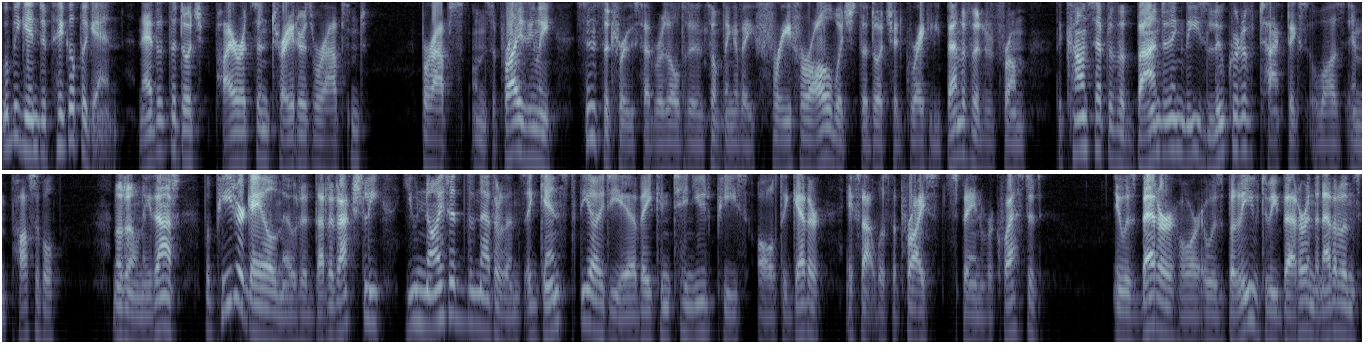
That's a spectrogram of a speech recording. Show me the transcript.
would begin to pick up again now that the Dutch pirates and traders were absent. Perhaps unsurprisingly, since the truce had resulted in something of a free for all which the Dutch had greatly benefited from, the concept of abandoning these lucrative tactics was impossible. Not only that, but Peter Geyl noted that it actually united the Netherlands against the idea of a continued peace altogether, if that was the price Spain requested. It was better, or it was believed to be better, in the Netherlands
